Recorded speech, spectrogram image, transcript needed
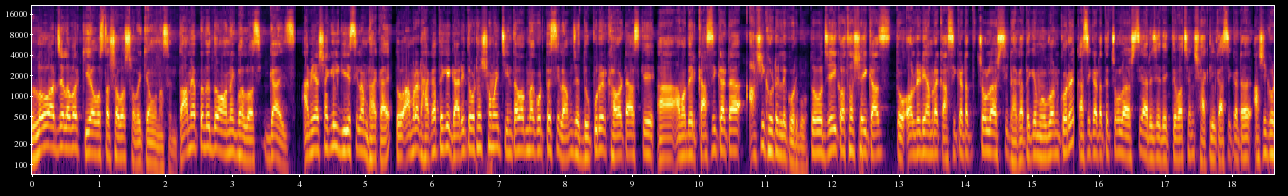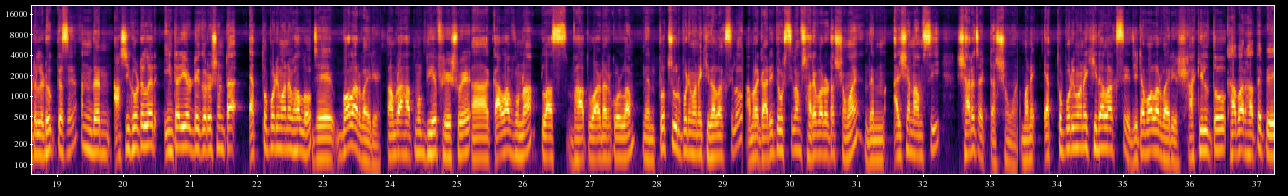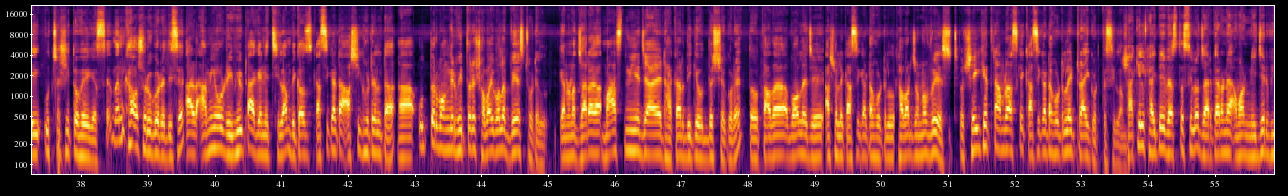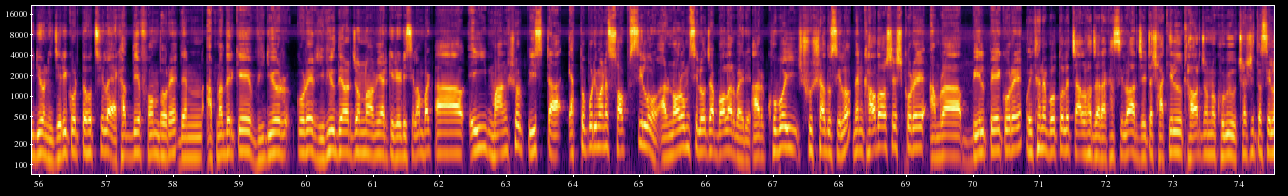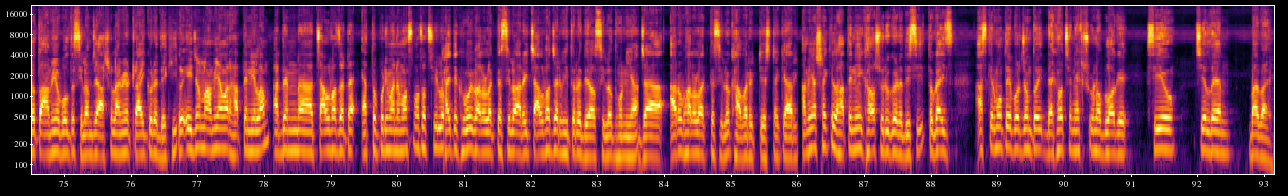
Hello আরজেল আবার কি অবস্থা? সবার সবাই কেমন আছেন? তো আমি আপনাদের তো অনেক ভালো আছি। গাইজ আমি আর শাকিল গিয়েছিলাম ঢাকায়। তো আমরা ঢাকা থেকে গাড়িতে ওঠার সময় চিন্তা ভাবনা করতেছিলাম যে দুপুরের খাওয়াটা আজকে আমাদের কাশিকাটা আশিক হোটেলে করব। তো যেই কথা সেই কাজ। তো অলরেডি আমরা কাশিকাটাতে চলে আসছি, ঢাকা থেকে মুভ অন করে কাশিকাটাতে চলে আসছি। আর এই যে দেখতে পাচ্ছেন, শাকিল কাশিকাটা আশিক হোটেলে ঢুকতেছে। দেন আশিক হোটেলের ইন্টারিয়র ডেকোরেশনটা এত পরিমাণে ভালো যে বলার বাইরে। তো আমরা হাত মুখ ধুয়ে ফ্রেশ হয়ে কালা ভুনা প্লাস ভাত অর্ডার করলাম। দেন প্রচুর পরিমাণে খিদা লাগছিল। আমরা গাড়িতে উঠছিলাম সাড়ে বারোটার সময় দেন আইসা নামছি সাড়ে চারটার সময়। মানে এত পরিমাণে খিদা লাগছে, যেটা বলার বাইরে। শাকিল তো খাবার হাতে পেয়েই উচ্ছ্বাসিত হয়ে গেছে দেন খাওয়া শুরু করে দিছে। আর আমি ওর রিভিউটা আগে নিচ্ছিলাম বিকজ কাশিকাটা আশিক হোটেলটা উত্তরবঙ্গের ভিতরে সবাই বলে বেস্ট হোটেল। কেননা যারা মাছ নিয়ে যায় ঢাকার দিকে উদ্দেশ্য করে, তো তারা বলে যে আসলে কাশিকাটা হোটেল খাবার জন্য বেস্ট তো সেই ক্ষেত্রে আমরা আজকে কাশিকাটা হোটেলে ট্রাই করতেছিলাম। শাকিল খাইতেই ব্যস্ত ছিল, যার কারণে আমার নিজের ভিডিও নিজেরই করতে হচ্ছিল, এক হাত দিয়ে ফোন ধরে। দেন আপনাদেরকে ভিডিওর করে রিভিউ দেওয়ার জন্য আমি আর কি রেডি ছিলাম। বাট এই মাংসর পিসটা এত পরিমাণে সফট ছিল আর নরম ছিল যা বলার বাইরে, আর খুবই সুস্বাদু ছিল। দেন খাওয়া দাওয়া শেষ করে আমরা বিল পে করে ওইখানে বোতলে চাল ভাজা রাখা ছিল, আর যেটা শাকিল খাওয়ার জন্য খুবই উচ্ছ্বাসিত ছিল, তো আমিও বলতেছিলাম যে আসলে আমিও ট্রাই করে দেখি। তো এই জন্য আমি আমার হাতে নিলাম, আর দেন চাল ভাজাটা এত পরিমাণে মসমসা ছিল, খাইতে খুবই ভালো লাগতেছিল, আর এই চাল ভাজার ভিতরে দেওয়া ছিল ধনিয়া, যা আরও ভালো লাগতেছিল খাবারের টেস্টটাকে আর আমি আর শাকিল হাতে নিয়ে খাওয়া শুরু করে দিছি। তো গাইজ আজকের মতো এ দেখা হচ্ছে নেক্সট কোনো ব্লগে see you chill then bye bye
